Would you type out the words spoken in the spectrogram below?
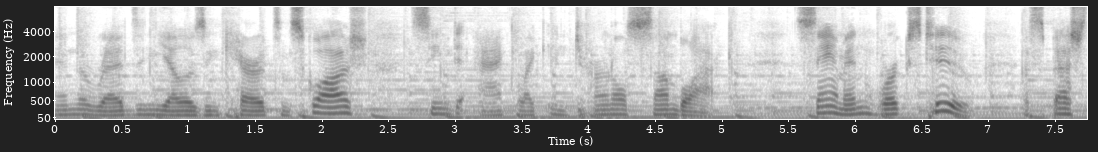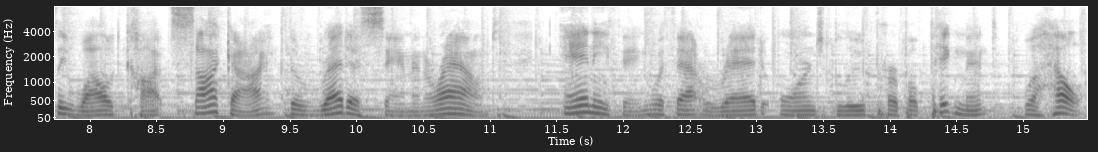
and the reds and yellows in carrots and squash seem to act like internal sunblock. Salmon works too, especially wild caught sockeye, the reddest salmon around. Anything with that red, orange, blue, purple pigment will help.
